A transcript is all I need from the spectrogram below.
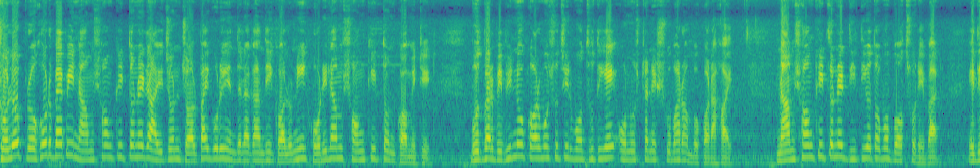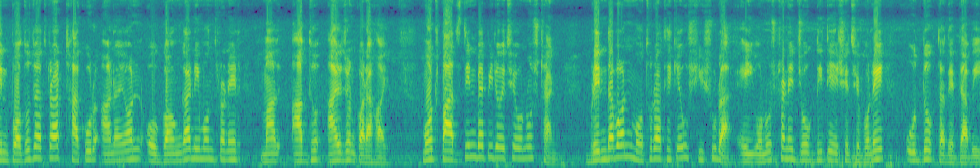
ষোলো প্রহরব্যাপী নাম সংকীর্তনের আয়োজন জলপাইগুড়ি ইন্দিরা গান্ধী কলোনি হরিনাম সংকীর্তন কমিটির। বুধবার বিভিন্ন কর্মসূচির মধ্য দিয়ে অনুষ্ঠানের শুভারম্ভ করা হয়। নাম সংকীর্তনের দ্বিতীয়তম বছর এবার। এদিন পদযাত্রা ঠাকুর আনয়ন ও গঙ্গা নিমন্ত্রণের আয়োজন করা হয়। মোট পাঁচ দিন ব্যাপী রয়েছে অনুষ্ঠান। বৃন্দাবন, মথুরা থেকেও শিশুরা এই অনুষ্ঠানে যোগ দিতে এসেছে বলে উদ্যোক্তাদের দাবি।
